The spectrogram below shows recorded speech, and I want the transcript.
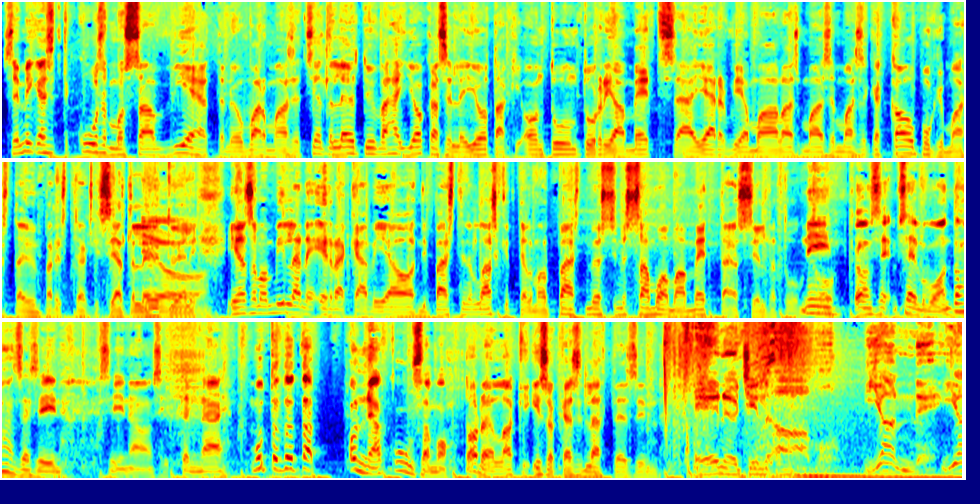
Se, mikä sitten Kuusamossa on viehättänyt, on varmaan se, että sieltä löytyy vähän jokaiselle jotakin. On tunturia, metsää, järviä, maalaismaisemaa sekä kaupunkimaista ympäristöäkin sieltä löytyy. Joo. Eli ihan sama millainen eräkävijä oot, niin pääst sinne laskettelemaan, mutta pääst myös sinne samoamaan mettään, jos siltä tuntuu. Niin, on se, se luontohan se siinä, siinä on sitten näin. Mutta tota, onnea Kuusamo. Todellakin iso käsi lähtee sinne. Energin aamu. Janne ja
